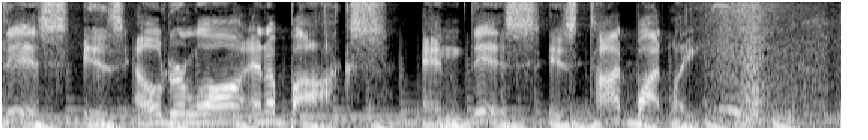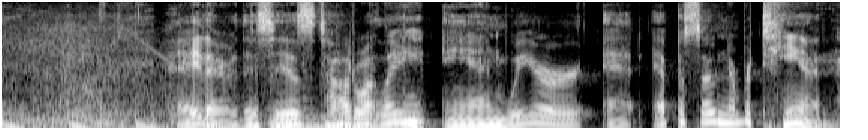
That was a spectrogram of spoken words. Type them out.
This is Elder Law in a Box, and this is Todd Whatley. Hey there, this is Todd Whatley, and we are at episode number 10.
